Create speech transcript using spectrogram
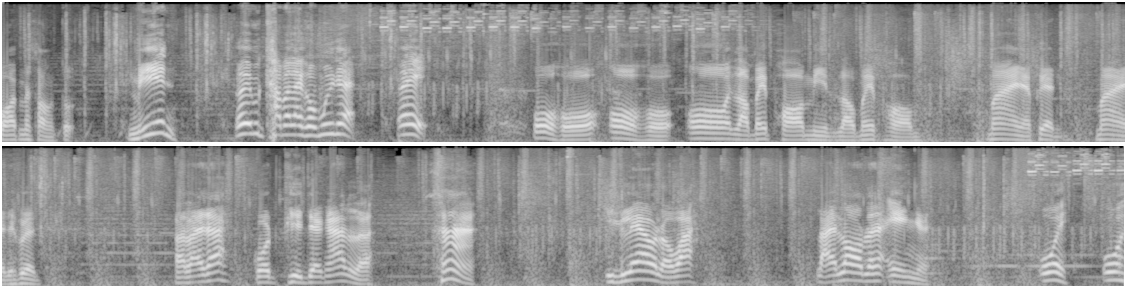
บอสมาสองตัว มีน เฮ้ย มึงทำอะไรของมึงเนี่ย เฮ้ย โอ้โห โอ้โห โอ้ เราไม่พร้อมมีนเราไม่พร้อม ไม่นะเพื่อน ไม่นะเพื่อน อะไรนะ กดผิดอย่างนั้นเหรอฮะอีกแล้วเหรอวะ หลายรอบแล้วนะเองเนี่ยโอ้ย โอ้ย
